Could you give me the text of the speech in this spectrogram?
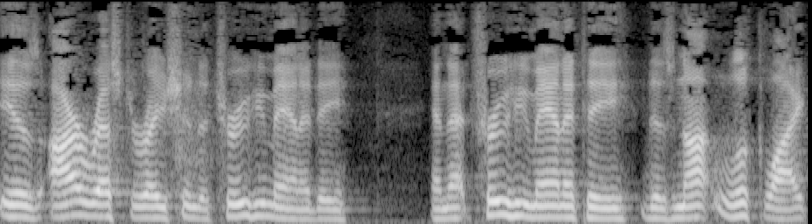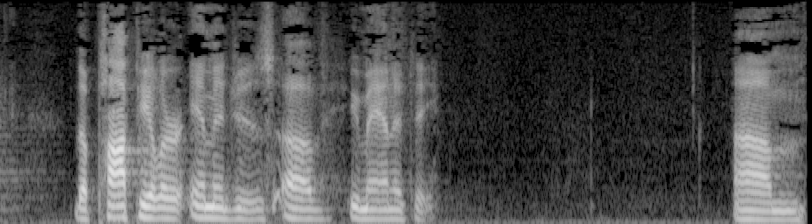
is our restoration to true humanity, and that true humanity does not look like the popular images of humanity. Um,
